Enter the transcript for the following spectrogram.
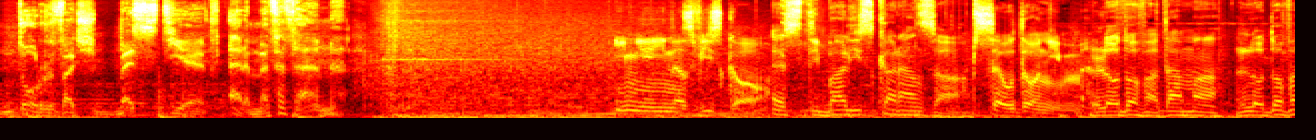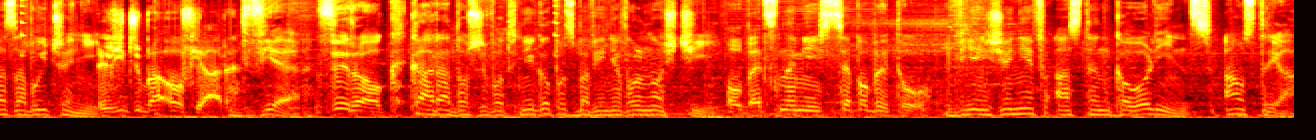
Dorwać bestie w RMFFM. Imię i nazwisko Estibalis Carranza. Pseudonim Lodowa dama, lodowa zabójczyni. Liczba ofiar Dwie. Wyrok. Kara dożywotniego pozbawienia wolności. Obecne miejsce pobytu Więzienie w Asten koło Linz, Austria.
